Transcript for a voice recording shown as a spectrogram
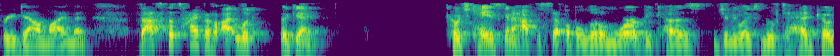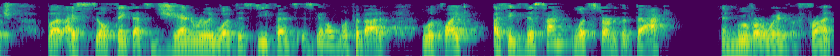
three down linemen. That's the type of, I look, again, Coach K is going to have to step up a little more because Jimmy Lake's moved to head coach, but I still think that's generally what this defense is going to look about it, look like. I think this time, let's start at the back and move our way to the front.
